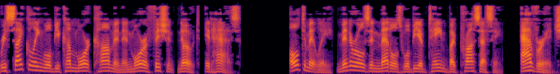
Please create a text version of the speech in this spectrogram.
Recycling will become more common and more efficient note, it has. Ultimately, minerals and metals will be obtained by processing average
